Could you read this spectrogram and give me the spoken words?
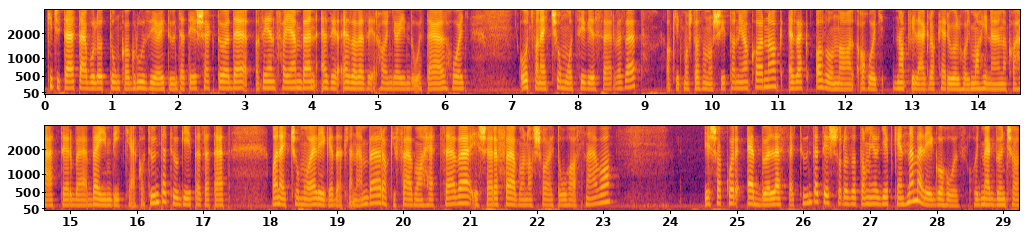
kicsit eltávolodtunk a grúziai tüntetésektől, de az én fejemben ez, ez a vezérhangja indult el, hogy ott van egy csomó civil szervezet, akit most azonosítani akarnak, ezek azonnal, ahogy napvilágra kerül, hogy mahinálnak a háttérbe, beindítják a tüntetőgépezetet, van egy csomó elégedetlen ember, aki fel van hetszelve, és erre fel van a sajtó használva, és akkor ebből lesz egy tüntetés sorozat, ami egyébként nem elég ahhoz, hogy megdöntse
